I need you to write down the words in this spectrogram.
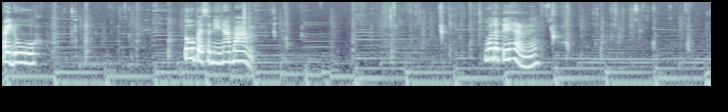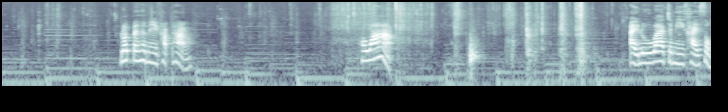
ไปดู ตู้ไปรษณีย์หน้าบ้าน เมื่อตะกี้เห็นรถไปรษณีย์ขับผ่าน เพราะว่า ไอรู้ว่าจะมีใครส่ง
